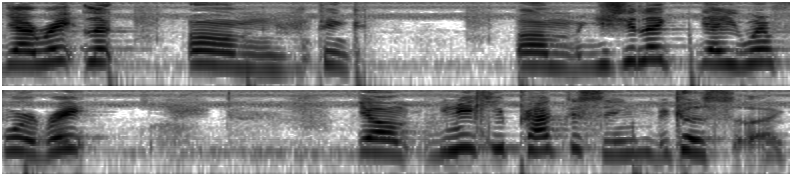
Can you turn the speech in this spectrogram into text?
Yeah, right. Look, um, pink. Um, you see, like, yeah, you went forward, right? Yeah, um, you need to keep practicing because, like,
